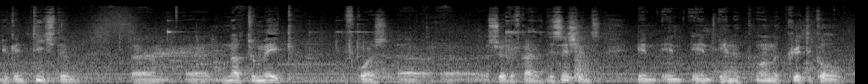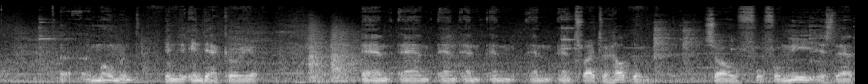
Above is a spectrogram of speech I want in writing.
you can teach them um, uh, not to make, of course, uh certain kind of decisions in, in, in, in a, on a critical uh, moment in, the, in their career and, and, and, and, and, and, and try to help them. So for, for me is that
